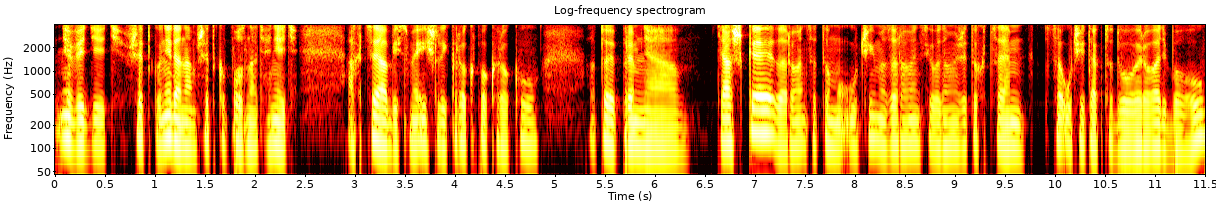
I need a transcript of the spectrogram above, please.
nevedieť všetko, nedá nám všetko poznať hneď a chce, aby sme išli krok po kroku a to je pre mňa ťažké, zároveň sa tomu učím a zároveň si uvedomím, že to chcem sa učiť takto dôverovať Bohu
